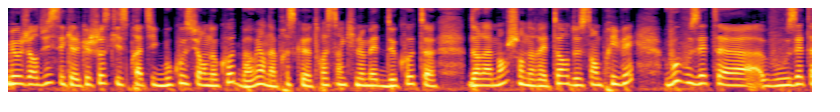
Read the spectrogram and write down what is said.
Mais aujourd'hui, c'est quelque chose qui se pratique beaucoup sur nos côtes. Bah oui, on a presque 300 km de côte dans la Manche. On aurait tort de s'en priver. Vous, vous êtes, vous êtes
